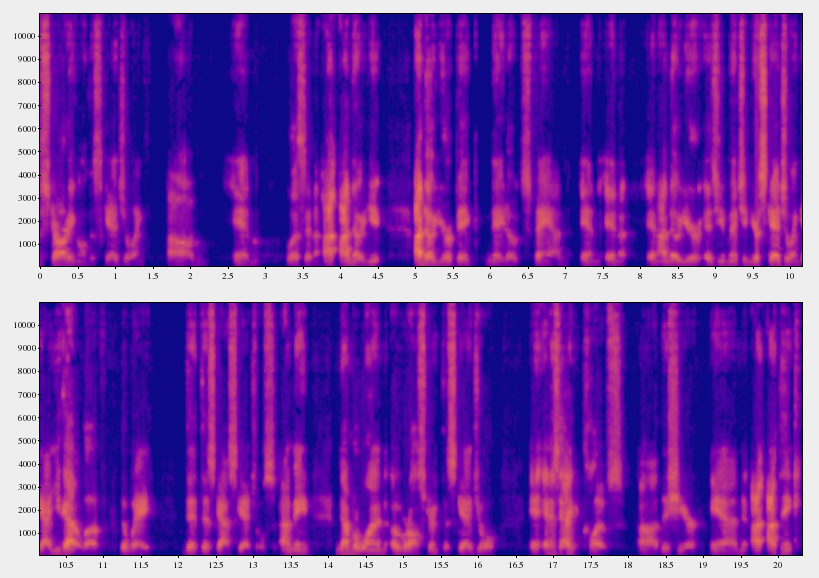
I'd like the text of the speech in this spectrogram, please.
starting on the scheduling. Um, and listen, I, I know you, I know you're a big Nate Oats fan, and and and I know you're, as you mentioned, you're scheduling guy. You got to love the way that this guy schedules. I mean, number one overall strength of schedule, and, and it's not even close uh, this year. And I, I, think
